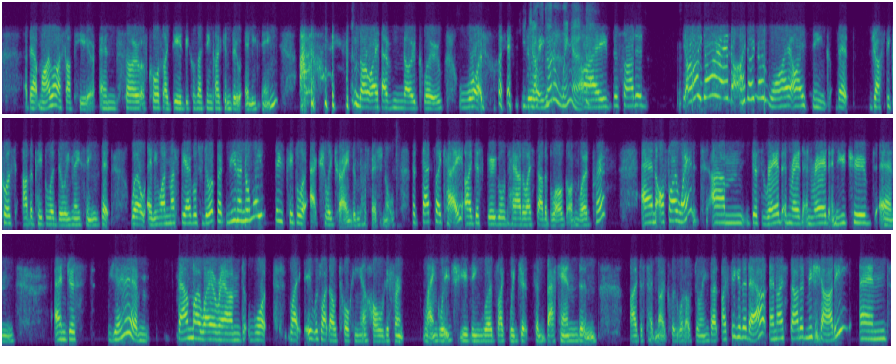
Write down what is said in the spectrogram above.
about my life up here. And so, of course, I did because I think I can do anything, though I have no clue what I'm You doing. just got to wing it. I decided, I know, and I don't know why I think that just because other people are doing these things that, well, anyone must be able to do it. But, you know, normally these people are actually trained and professionals. But that's okay. I just Googled how do I start a blog on WordPress. And off I went. Um, just read and read and read and YouTubed and and just yeah, found my way around what like it was like they were talking a whole different language using words like widgets and back end and I just had no clue what I was doing. But I figured it out and I started Miss Chardy and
